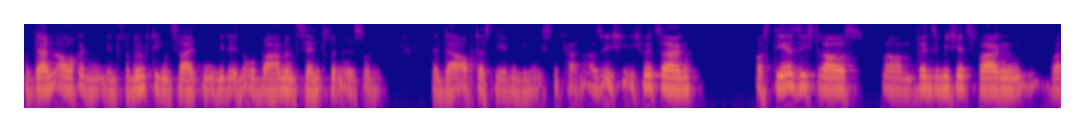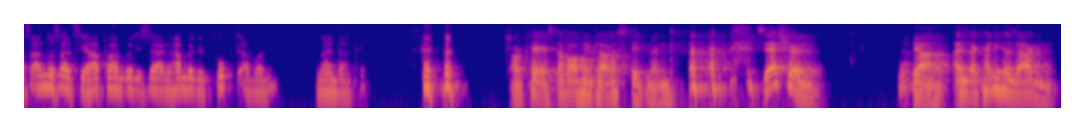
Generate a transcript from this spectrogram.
und dann auch in, in vernünftigen Zeiten wieder in urbanen Zentren ist und da auch das Leben genießen kann. Also ich, ich würde sagen, aus der Sicht raus, ähm, wenn Sie mich jetzt fragen, was anderes als Japan, würde ich sagen, haben wir geguckt, aber nein, danke. okay, ist doch auch ein klares Statement. Sehr schön. Ja. ja, also da kann ich nur sagen,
